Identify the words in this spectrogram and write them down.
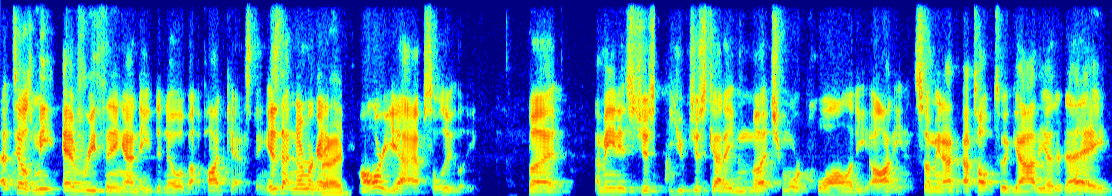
That tells me everything I need to know about podcasting. Is that number going right. to be smaller? Yeah, absolutely. But I mean, it's just you've just got a much more quality audience. So I mean, I, I talked to a guy the other day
